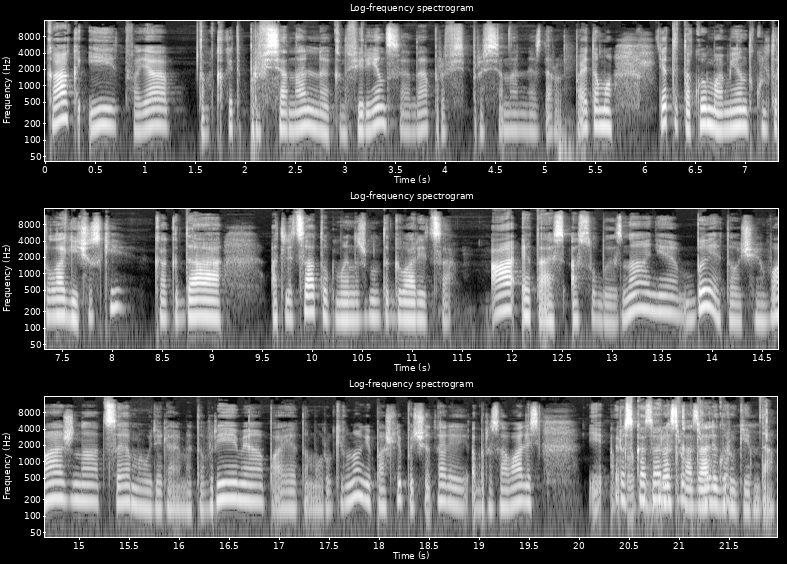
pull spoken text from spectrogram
как и твоя там какая-то профессиональная конференция, да, профессиональное здоровье. Поэтому это такой момент культурологический, когда от лица топ-менеджмента говорится, а это особые знания, Б это очень важно, С мы уделяем это время, поэтому руки в ноги пошли, почитали, образовались и рассказали, рассказали друг другим. Да.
